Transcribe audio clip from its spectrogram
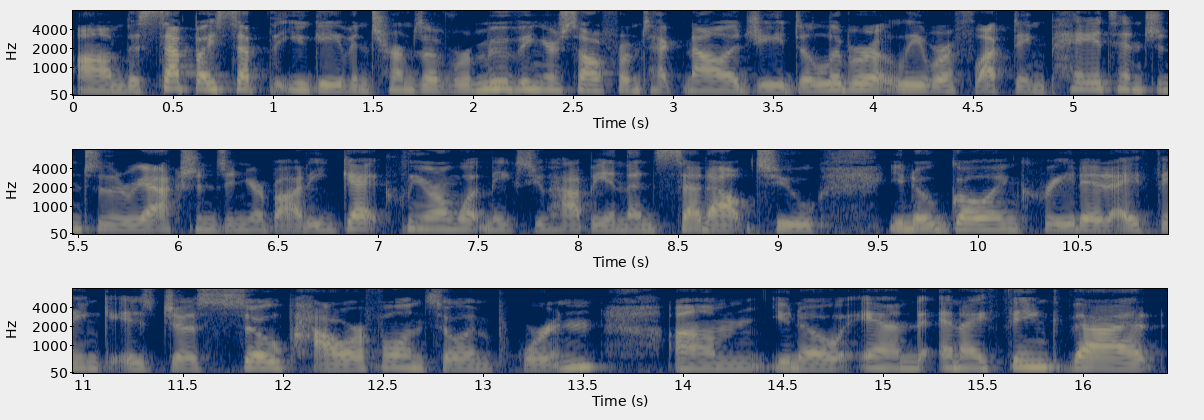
um, the step by step that you gave in terms of removing yourself from technology, deliberately reflecting, pay attention to the reactions in your body, get clear on what makes you happy, and then set out to, you know, go and create it, I think is just so powerful and so important um, you know, and and I think that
